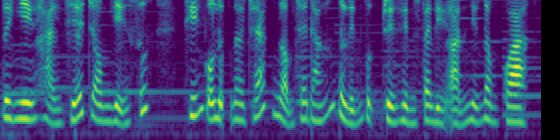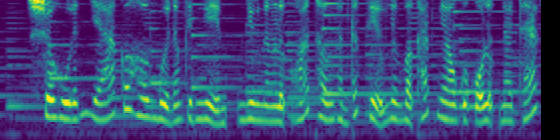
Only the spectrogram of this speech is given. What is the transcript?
Tuy nhiên, hạn chế trong diễn xuất khiến cổ lực Nai Trác ngậm trái đắng từ lĩnh vực truyền hình sang điện ảnh những năm qua. Sohu đánh giá có hơn 10 năm kinh nghiệm, nhưng năng lực hóa thân thành các kiểu nhân vật khác nhau của cổ lực Na Trác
